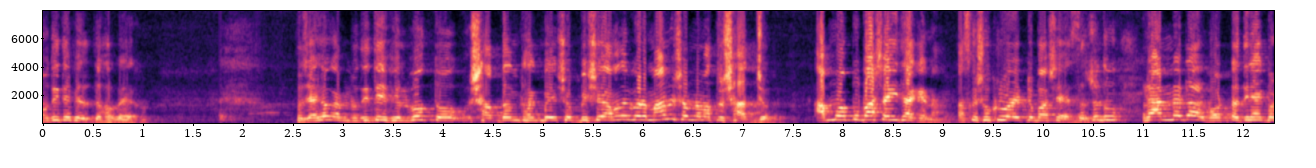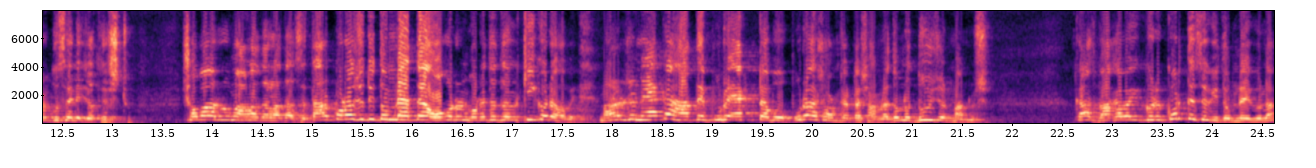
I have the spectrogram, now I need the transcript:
নদীতে ফেলতে হবে এখন। তো যাই হোক, আমি নদীতেই ফেলব। তো সাবধান থাকবে এসব বিষয়ে। আমাদের ঘরে মানুষ আমরা মাত্র সাতজন। আম্মু, আব্বু বাসাই থাকে না। আজকে শুক্রবার একটু বাসায় আসছে শুধু রান্নাটা আর ঘরটা দিনে একবার গুছাইলেই যথেষ্ট। সবার রুম আলাদা আলাদা আছে। তারপরেও যদি তোমরা এত অঘটন ঘটাতে তো কি করে হবে? মানুষজন একা হাতে পুরো একটা বউ, পুরো সংসারটা সামলায়। তোমরা দুইজন মানুষ। কাজ ভাগাভাগি করে করতেছো কি তোমরা এগুলা?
